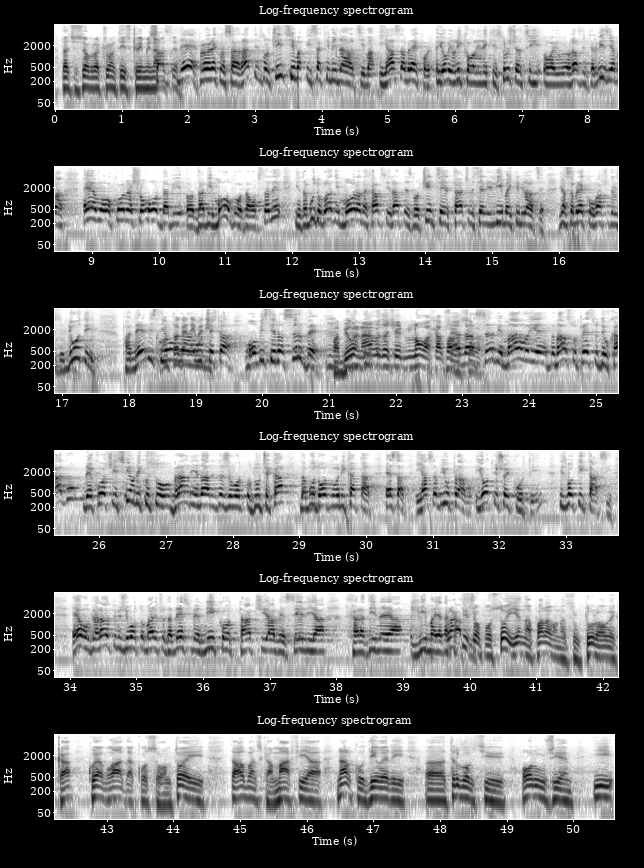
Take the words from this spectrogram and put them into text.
da će se obračunati s Sa, kriminalcem. ne, prvo je rekao sa ratnim zločincima i sa kriminalcima. I ja sam rekao, i ovi likovali neki stručnjaci ovaj, u raznim televizijama, evo konačno on da bi, da bi mogao da opstane i da budu vladi mora da hapsi ratne zločince, tač, veseli, lima i kriminalce. Ja sam rekao u vašoj televiziji, ljudi, pa ne misli on na UČK, on misli na Srbe. Pa bilo je najava da će nova Pa hapšenja na Srba. Srbi malo je, malo su presude u Hagu, neko hoće i svi oni koji su branili narod državu od, UČK da budu odgovorni Katar. E sad, ja sam bio u pravu i otišao je Kurti i zbog tih taksi. Evo, garantujem životom Mariću da ne smije niko Tačija, Veselija, Haradineja, Limaja da kapsi. Praktično postoji jedna paralelna struktura OVK koja vlada Kosovom. To je i ta albanska mafija, narkodileri, e, trgovci oružjem i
